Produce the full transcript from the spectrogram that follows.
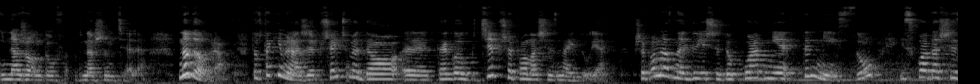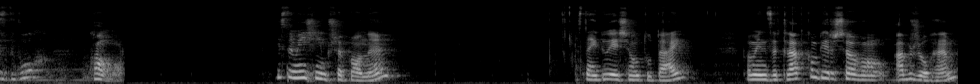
i narządów w naszym ciele. No dobra, to w takim razie przejdźmy do tego, gdzie przepona się znajduje. Przepona znajduje się dokładnie w tym miejscu i składa się z dwóch komór. Jest to mięsień przepony. Znajduje się tutaj, pomiędzy klatką piersiową a brzuchem.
